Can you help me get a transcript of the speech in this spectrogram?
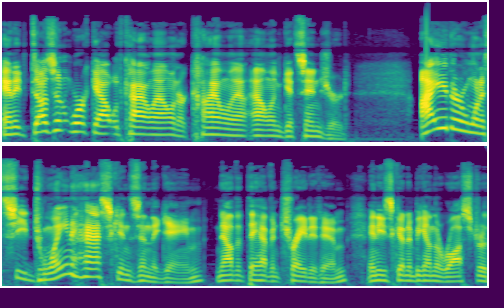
and it doesn't work out with Kyle Allen or Kyle Allen gets injured, I either want to see Dwayne Haskins in the game now that they haven't traded him and he's going to be on the roster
